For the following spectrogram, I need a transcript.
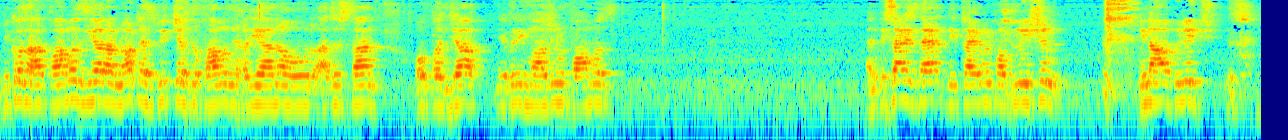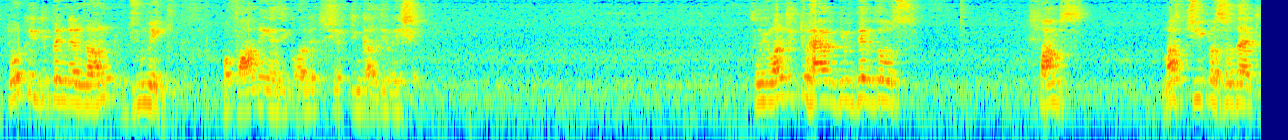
Because our farmers here are not as rich as the farmers in Haryana or Rajasthan or Punjab. They are very marginal farmers. And besides that, the tribal population in our village is totally dependent on juming or farming as you call it, shifting cultivation. So we wanted to have give them those pumps much cheaper so that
